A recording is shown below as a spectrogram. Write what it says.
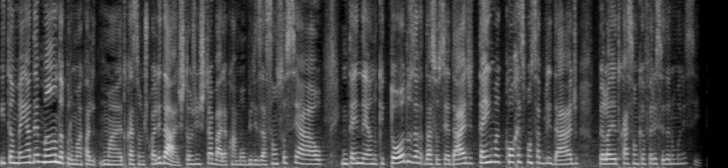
e também a demanda por uma, uma educação de qualidade. Então a gente trabalha com a mobilização social, entendendo que todos da, da sociedade têm uma corresponsabilidade pela educação que é oferecida no município.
